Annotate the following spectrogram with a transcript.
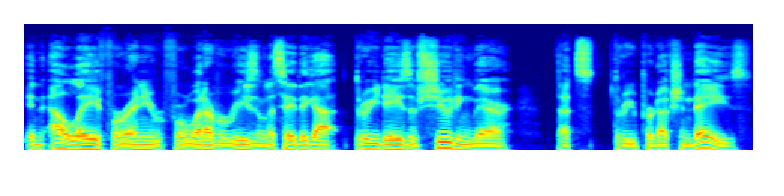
in LA for any for whatever reason. Let's say they got 3 days of shooting there. That's 3 production days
